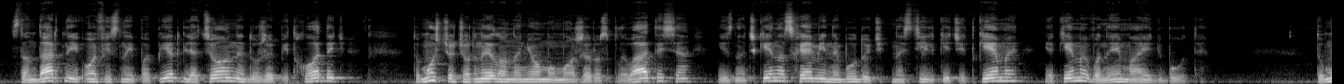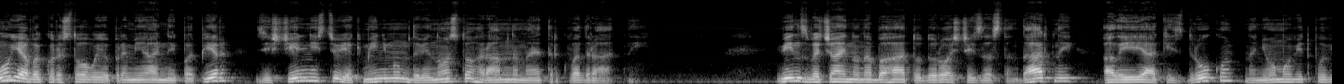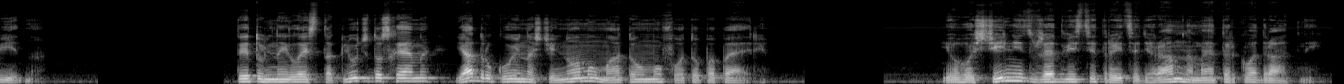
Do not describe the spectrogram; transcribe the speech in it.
Стандартний офісний папір для цього не дуже підходить, тому що чорнило на ньому може розпливатися і значки на схемі не будуть настільки чіткими, якими вони мають бути. Тому я використовую преміальний папір зі щільністю як мінімум 90 грам на метр квадратний. Він, звичайно, набагато дорожчий за стандартний, але і якість друку на ньому відповідна. Титульний лист та ключ до схеми я друкую на щільному матовому фотопапері. Його щільність вже 230 грам на метр квадратний.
